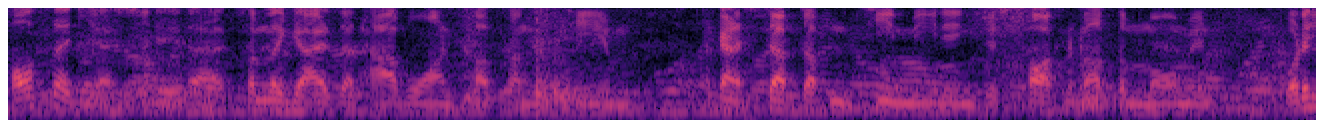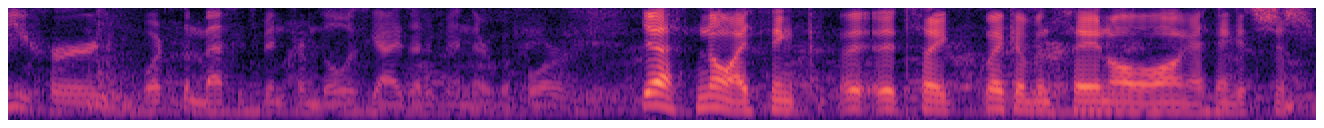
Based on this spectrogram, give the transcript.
Paul said yesterday that some of the guys that have won cups on this team kind of stepped up in the team meeting, just talking about the moment. What have you heard? What's the message been from those guys that have been there before? Yeah, no, I think it's like like I've been saying all along. I think it's just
